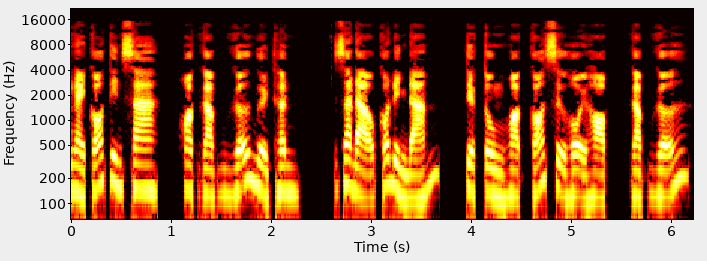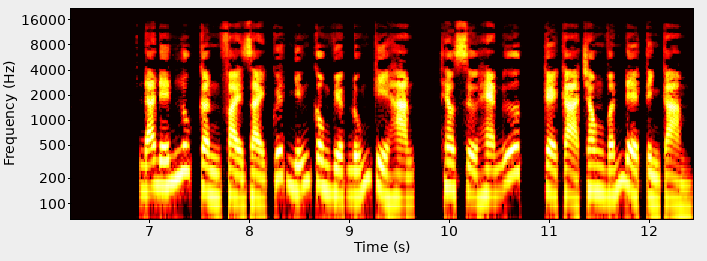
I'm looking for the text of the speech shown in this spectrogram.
Ngày có tin xa, hoặc gặp gỡ người thân. Gia đạo có đình đám, tiệc tùng hoặc có sự hội họp, gặp gỡ. Đã đến lúc cần phải giải quyết những công việc đúng kỳ hạn, theo sự hẹn ước, kể cả trong vấn đề tình cảm.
